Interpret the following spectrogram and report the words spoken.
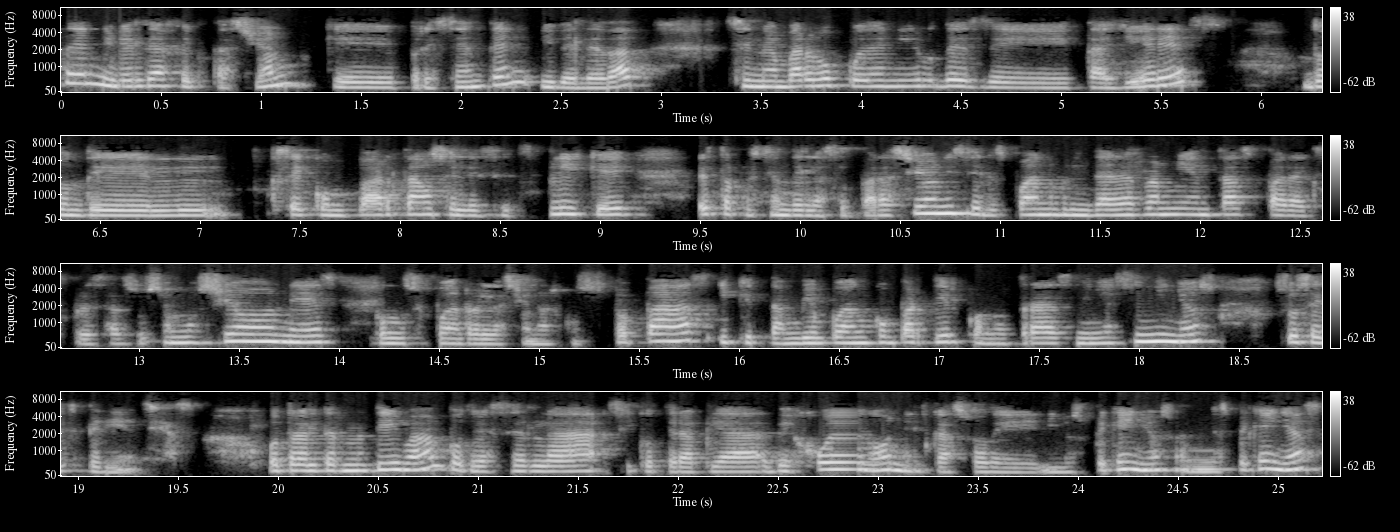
del nivel de afectación que presenten y de la edad. Sin embargo, pueden ir desde talleres, donde se comparta o se les explique esta cuestión de la separación y se les puedan brindar herramientas para expresar sus emociones, cómo se pueden relacionar con sus papás y que también puedan compartir con otras niñas y niños sus experiencias. Otra alternativa podría ser la psicoterapia de juego en el caso de niños pequeños o niñas pequeñas,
